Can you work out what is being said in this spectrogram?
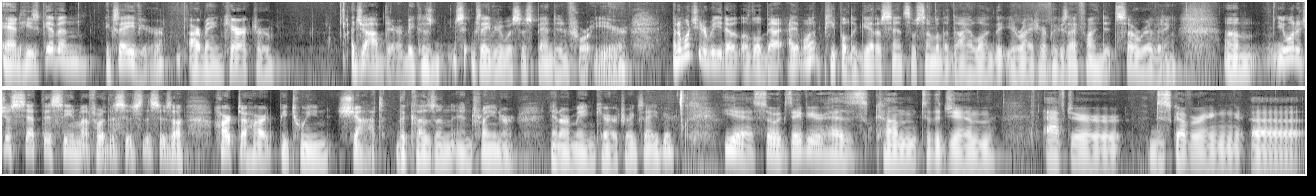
And he's given Xavier, our main character, a job there because Xavier was suspended for a year. And I want you to read a, a, little bit. I want people to get a sense of some of the dialogue that you write here because I find it so riveting. Um, you want to just set this scene up for this is this is a heart to heart between Shot, the cousin and trainer, and our main character Xavier. Yeah. So Xavier has come to the gym after discovering uh,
